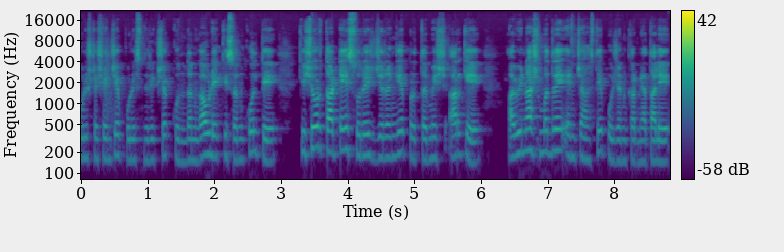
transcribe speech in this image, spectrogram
पोलीस स्टेशनचे पोलीस निरीक्षक कुंदन गावडे किसन कोलते किशोर ताटे सुरेश जिरंगे प्रथमेश आरके अविनाश मद्रे यांच्या हस्ते पूजन करण्यात आले.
